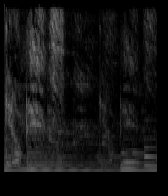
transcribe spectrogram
Hit 'em. Hit 'em.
